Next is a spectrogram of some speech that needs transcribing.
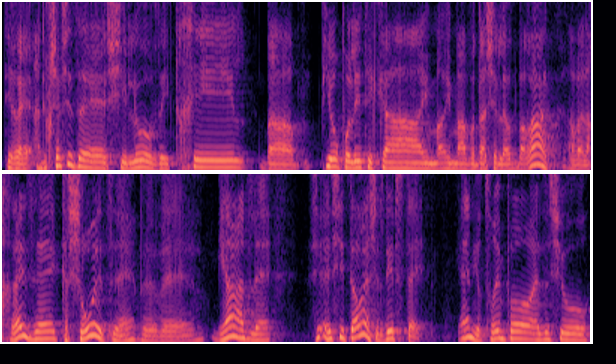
תראה, אני חושב שזה שילוב, זה התחיל ב pure פוליטיקה עם, עם העבודה של אהוד ברק, אבל אחרי זה קשרו את זה, ומיד ל... איזושהי תיאוריה של deep state, כן, יוצרים פה איזשהו,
